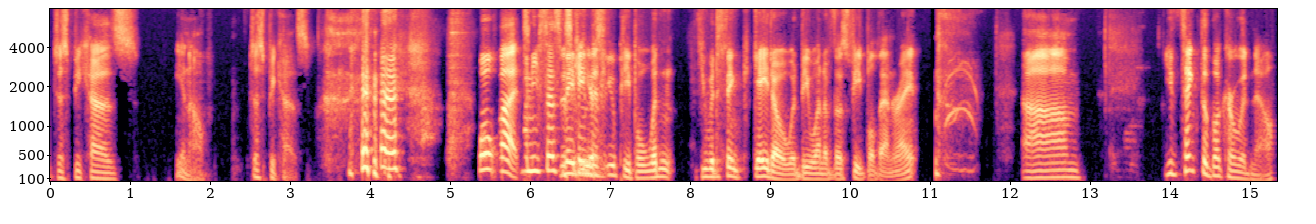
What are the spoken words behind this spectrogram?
just because, you know, just because. well, But when he says maybe a to- few people, wouldn't you would think Gedo would be one of those people then, right? Um, you'd think the Booker would know.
